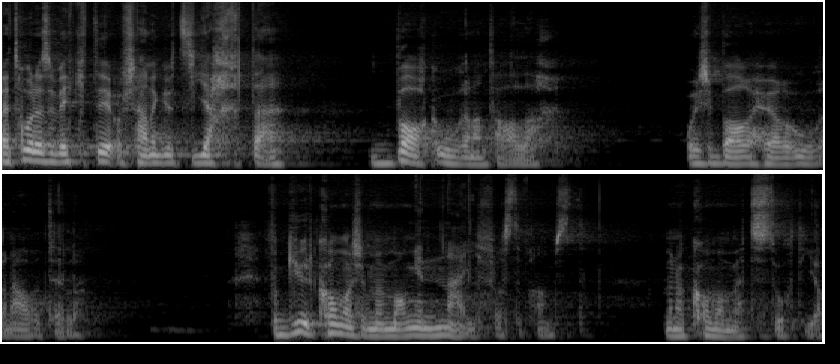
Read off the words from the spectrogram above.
Og Jeg tror det er så viktig å kjenne Guds hjerte bak ordene han taler, og ikke bare høre ordene av og til. For Gud kommer ikke med mange nei, først og fremst men han kommer med et stort ja.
